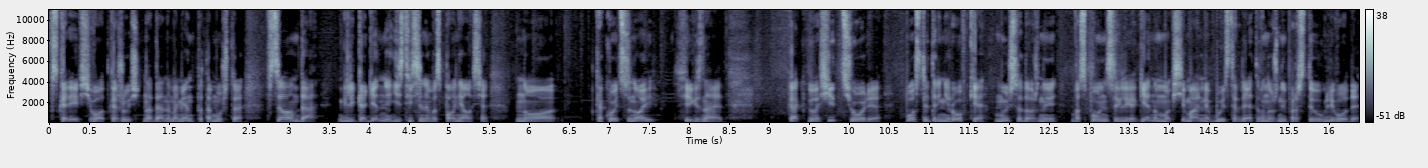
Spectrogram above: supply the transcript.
скорее всего, откажусь на данный момент, потому что в целом, да, гликоген мне действительно восполнялся, но какой ценой, фиг знает. Как гласит теория, После тренировки мышцы должны восполниться гликогеном максимально быстро. Для этого нужны простые углеводы.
